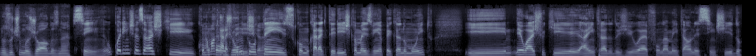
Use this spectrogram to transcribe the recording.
nos últimos jogos, né? Sim, o Corinthians eu acho que como é conjunto né? tem isso como característica, mas vinha pecando muito. E eu acho que a entrada do Gil é fundamental nesse sentido.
